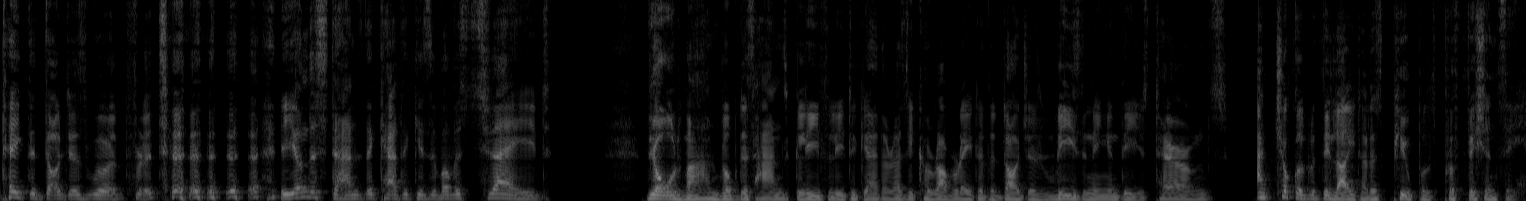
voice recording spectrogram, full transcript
Take the Dodger's word for it. he understands the catechism of his trade." The old man rubbed his hands gleefully together as he corroborated the Dodger's reasoning in these terms, and chuckled with delight at his pupil's proficiency.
